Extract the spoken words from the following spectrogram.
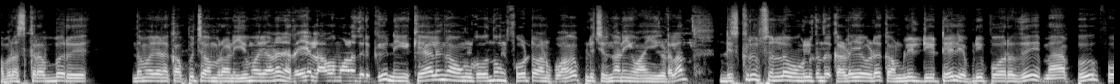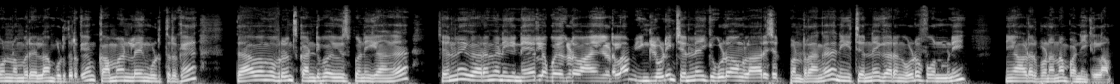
அப்புறம் ஸ்க்ரப்பரு இந்த மாதிரியான கப்பு சாம்பிராணி இது மாதிரியான நிறைய லாபமானது இருக்குது நீங்கள் கேளுங்க அவங்களுக்கு வந்து உங்கள் ஃபோட்டோ அனுப்புவாங்க. பிடிச்சிருந்தா நீங்கள் வாங்கிக்கிடலாம். டிஸ்கிரிப்ஷனில் உங்களுக்கு இந்த கடையோட கம்ப்ளீட் டீட்டெயில் எப்படி போகிறது மேப்பு ஃபோன் நம்பர் எல்லாம் கொடுத்துருக்கேன். கமெண்ட்லையும் கொடுத்துருக்கேன். தேவைங்க ஃப்ரெண்ட்ஸ் கண்டிப்பாக யூஸ் பண்ணிக்காங்க. சென்னைக்காரங்க நீங்கள் நேரில் போய் கூட வாங்கிக்கிடலாம். இன்க்ளூடிங் சென்னைக்கு கூட அவங்க லாரி செட் பண்ணுறாங்க நீங்கள் சென்னைக்காரங்க கூட ஃபோன் பண்ணி நீங்கள் ஆர்டர் பண்ணனா பண்ணிக்கலாம்.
